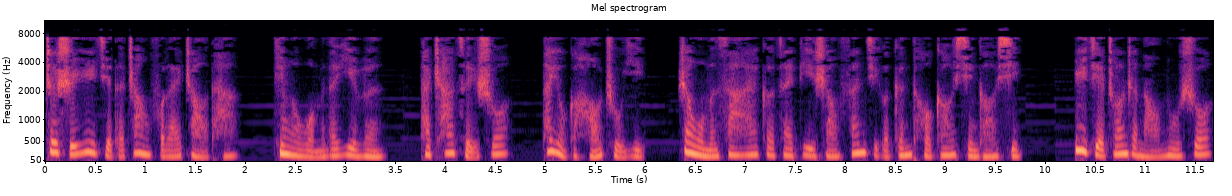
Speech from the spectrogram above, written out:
这时，玉姐的丈夫来找她。听了我们的议论，他插嘴说：“他有个好主意，让我们仨挨个在地上翻几个跟头，高兴高兴。”玉姐装着恼怒说：“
